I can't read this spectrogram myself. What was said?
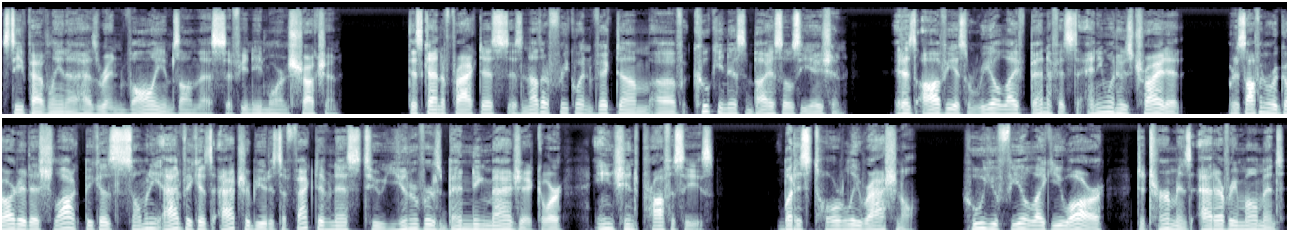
Steve Pavlina has written volumes on this if you need more instruction. This kind of practice is another frequent victim of kookiness by association. It has obvious real life benefits to anyone who's tried it, but it's often regarded as schlock because so many advocates attribute its effectiveness to universe bending magic or ancient prophecies. But it's totally rational. Who you feel like you are determines at every moment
